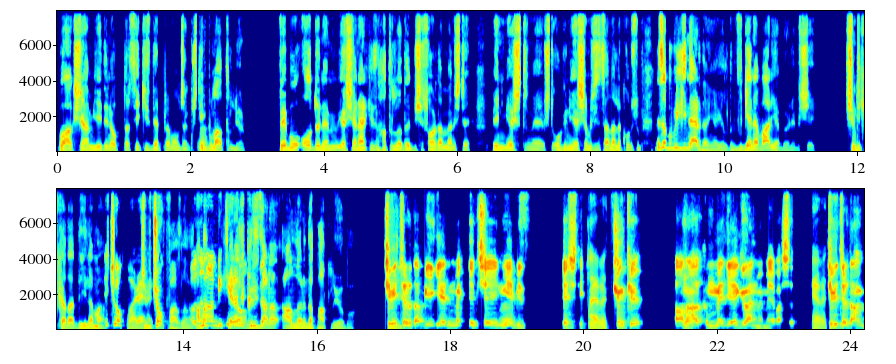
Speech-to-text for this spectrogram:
Bu akşam 7.8 deprem olacakmış diye bunu hatırlıyorum. Ve bu o dönemi yaşayan herkesin hatırladığı bir şey. Sonradan ben işte benim yaşadığım ve işte o günü yaşamış insanlarla konuştum. Mesela bu bilgi nereden yayıldı? Gene var ya böyle bir şey. Şimdiki kadar değil ama. çok var evet. Şimdi çok fazla var. o ama zaman bir kere genelde olmuş. kriz an- anlarında patlıyor bu. Twitter'da bilgi edinmek diye bir şeyi niye biz geçtik? Evet, Çünkü ana akım medyaya güvenmemeye başladık. evet. Twitter'dan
